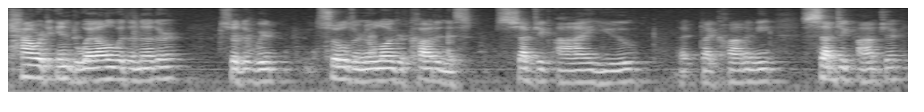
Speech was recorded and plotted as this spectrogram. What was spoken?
power to indwell with another, so that we're souls are no longer caught in this subject I, you, that dichotomy, subject object.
